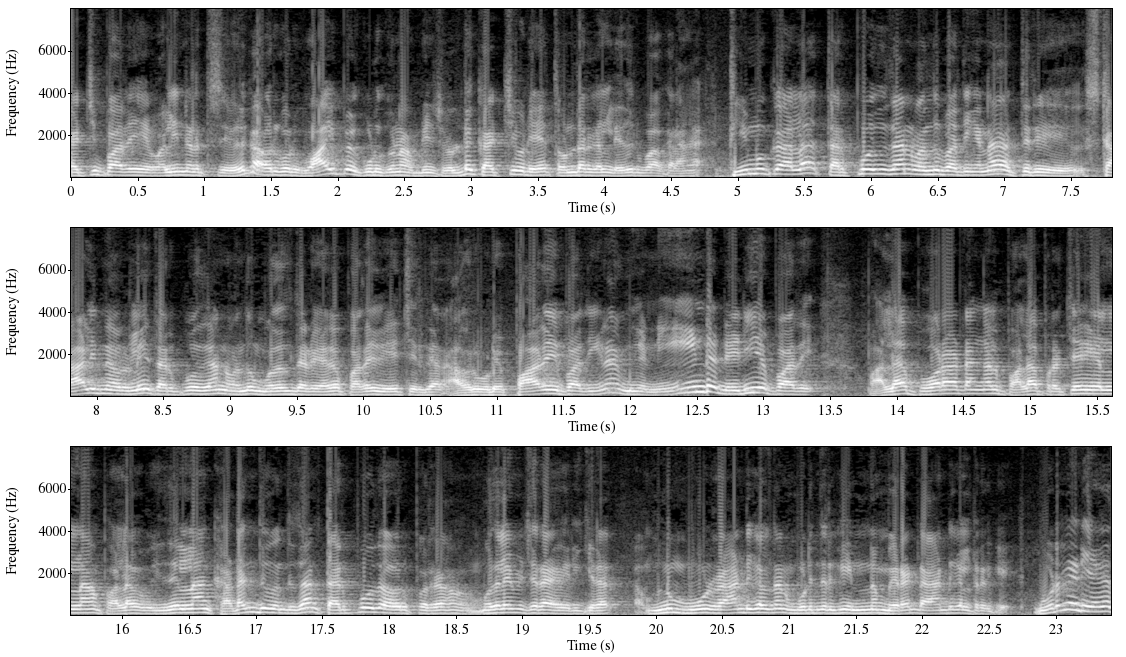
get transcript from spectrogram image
கட்சி பாதையை வழிநடத்தி செய்வதற்கு அவருக்கு ஒரு வாய்ப்பை கொடுக்கணும் அப்படின்னு சொல்லிட்டு கட்சியுடைய தொண்டர்கள் எதிர்பார்க்குறாங்க. திமுகவில் தற்போது தான் வந்து பார்த்திங்கன்னா திரு ஸ்டாலின் அவர்களே தற்போது தான் வந்து முதல் தடவையாக பதவி ஏற்றிருக்கார். அவருடைய பாதை பார்த்திங்கன்னா மிக நீண்ட நெடிய பாதை. பல போராட்டங்கள் பல பிரச்சனைகள்லாம் பல இதெல்லாம் கடந்து வந்து தான் தற்போது அவர் முதலமைச்சராக இருக்கிறார். இன்னும் மூன்று ஆண்டுகள் தான் முடிந்திருக்கு இன்னும் இரண்டு ஆண்டுகள் இருக்குது உடனடியாக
